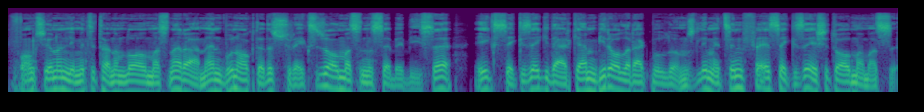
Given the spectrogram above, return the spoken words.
Fonksiyonun limiti tanımlı olmasına rağmen bu noktada süreksiz olmasının sebebi ise x 8'e giderken 1 olarak bulduğumuz limitin f 8'e eşit olmaması.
